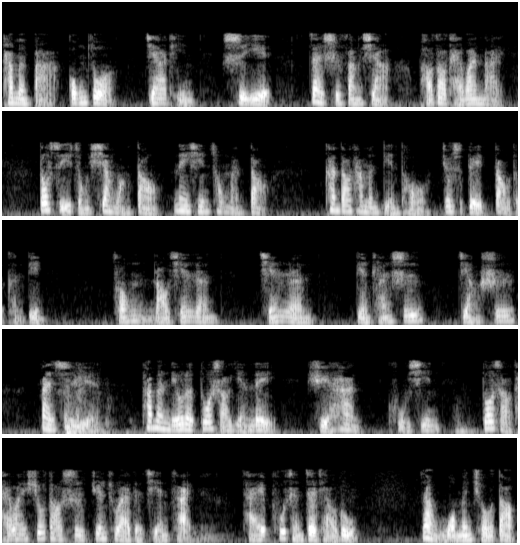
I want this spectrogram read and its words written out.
他们把工作、家庭、事业暂时放下，跑到台湾来，都是一种向往道，内心充满道。看到他们点头，就是对道的肯定。从老前人、前人、点传师、讲师、办事员，他们流了多少眼泪、血汗、苦心，多少台湾修道士捐出来的钱财，才铺成这条路，让我们求道。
